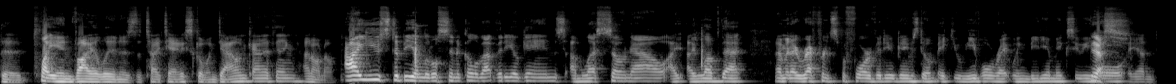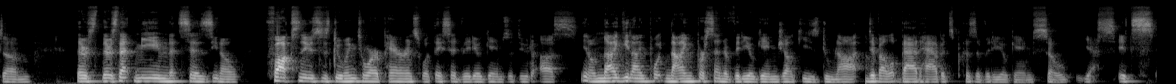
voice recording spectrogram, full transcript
the play in violin as the Titanic's going down kind of thing. I don't know. I used to be a little cynical about video games. I'm less so now. I, I love that. I mean, I referenced before video games don't make you evil, right wing media makes you evil. Yes. And um, there's there's that meme that says, you know, Fox News is doing to our parents what they said video games would do to us. You know, 99.9% of video game junkies do not develop bad habits because of video games. So, yes, it's,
